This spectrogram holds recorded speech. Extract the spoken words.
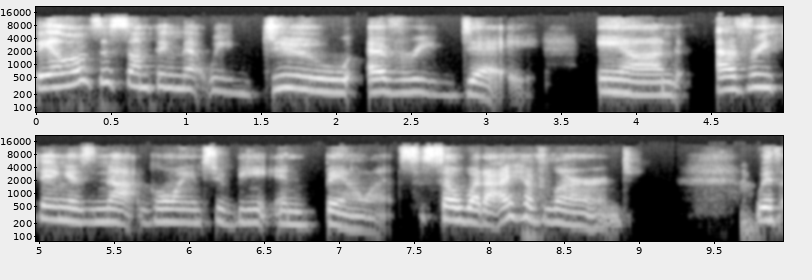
balance is something that we do every day, and everything is not going to be in balance. So, what I have learned with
